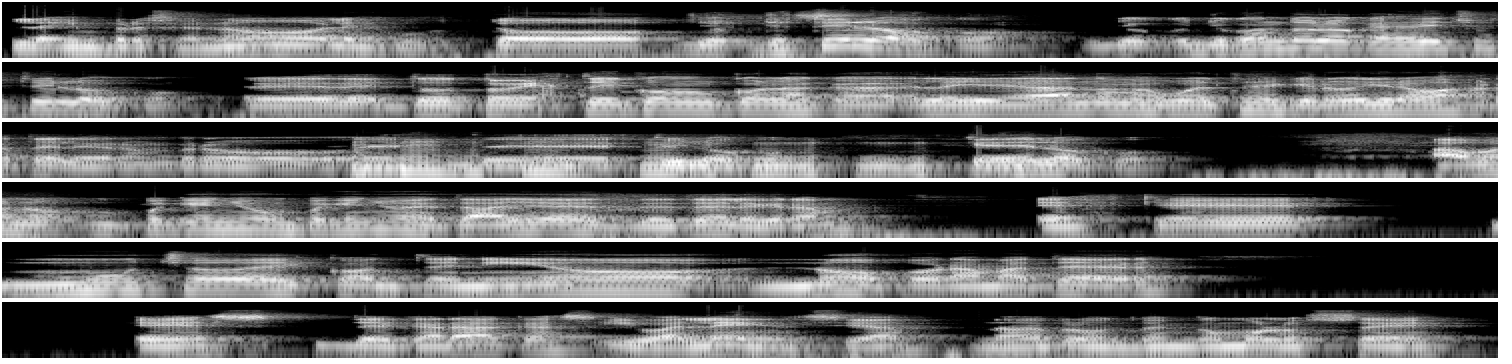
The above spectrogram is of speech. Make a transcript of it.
¿Les impresionó? ¿Les gustó? Yo, yo estoy loco. Yo, yo con todo lo que has dicho estoy loco. Eh, de- to- todavía estoy con, con la, la idea dándome vueltas de quiero ir a bajar Telegram, pero este, estoy loco. Quedé loco. Ah, bueno, un pequeño, un pequeño detalle de, de Telegram es que mucho del contenido no por amateur es de Caracas y Valencia. No me pregunten cómo lo sé.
